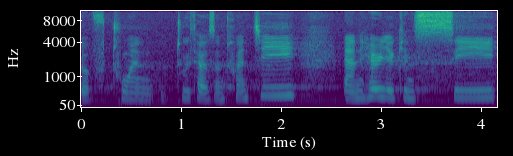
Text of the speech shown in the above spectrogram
of 2020. And here you can see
